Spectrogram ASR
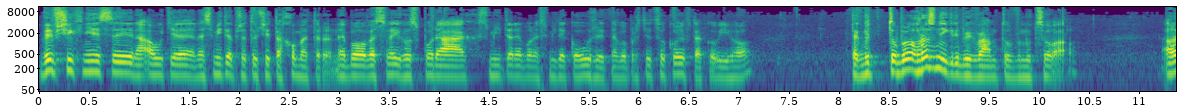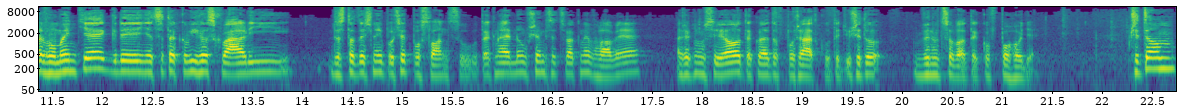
vy všichni si na autě nesmíte přetočit tachometr, nebo ve svých hospodách smíte nebo nesmíte kouřit, nebo prostě cokoliv takového, tak by to bylo hrozný, kdybych vám to vnucoval. Ale v momentě, kdy něco takového schválí dostatečný počet poslanců, tak najednou všem se cvakne v hlavě a řeknou si, jo, takhle je to v pořádku, teď už je to vynucovat jako v pohodě. Přitom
